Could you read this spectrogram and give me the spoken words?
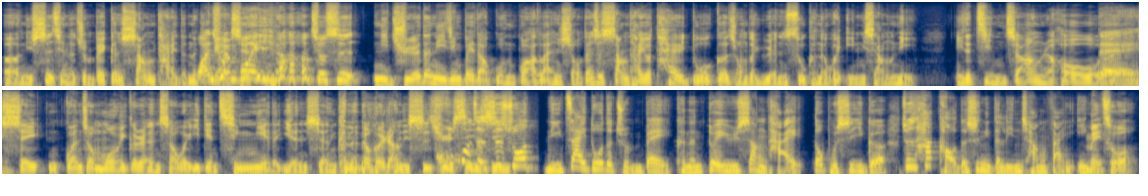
呃，你事前的准备跟上台的那个完全表现不一样。就是你觉得你已经背到滚瓜烂熟，但是上台有太多各种的元素可能会影响你。你的紧张，然后对呃、谁观众某一个人稍微一点轻蔑的眼神，可能都会让你失去信心。或者是说，你再多的准备，可能对于上台都不是一个，就是他考的是你的临场反应。没错，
